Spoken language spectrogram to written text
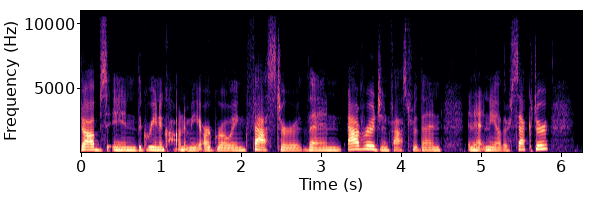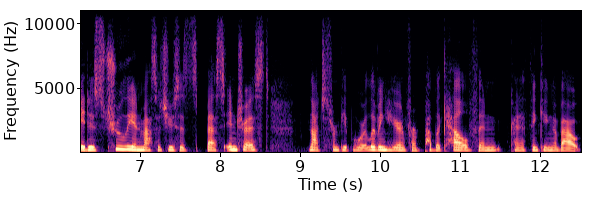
jobs in the green economy are growing faster than average and faster than in any other sector. It is truly in Massachusetts' best interest, not just from people who are living here and for public health and kind of thinking about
